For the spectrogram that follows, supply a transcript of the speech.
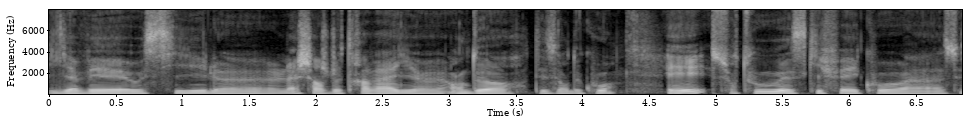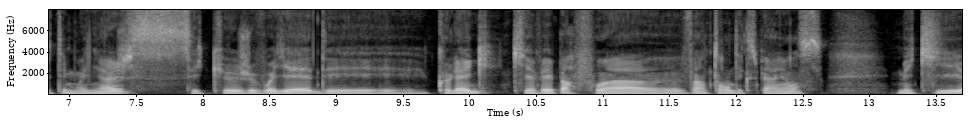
Il y avait aussi la charge de travail en dehors des heures de cours. Et surtout, ce qui fait écho à ce témoignage, c'est que je voyais des collègues qui avaient parfois 20 ans d'expérience, mais qui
